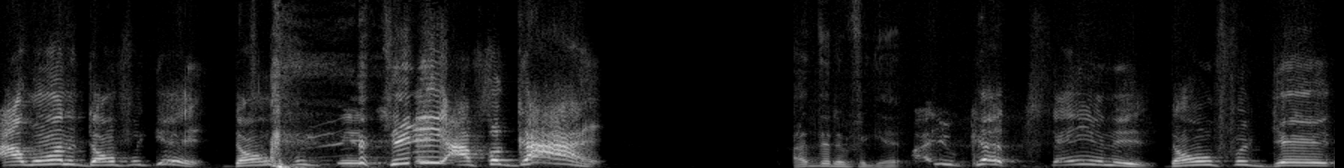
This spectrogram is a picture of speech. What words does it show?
I want to. Don't forget. Don't forget. See, I forgot. I didn't forget. Why you kept saying it? Don't forget.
